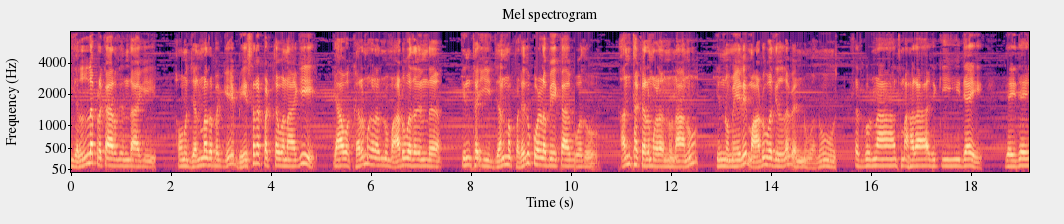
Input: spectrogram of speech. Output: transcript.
ಈ ಎಲ್ಲ ಪ್ರಕಾರದಿಂದಾಗಿ ಅವನು ಜನ್ಮದ ಬಗ್ಗೆ ಬೇಸರ ಪಟ್ಟವನಾಗಿ ಯಾವ ಕರ್ಮಗಳನ್ನು ಮಾಡುವುದರಿಂದ ಇಂಥ ಈ ಜನ್ಮ ಪಡೆದುಕೊಳ್ಳಬೇಕಾಗುವುದು? ಅಂಥ ಕರ್ಮಗಳನ್ನು ನಾನು ಇನ್ನು ಮೇಲೆ ಮಾಡುವುದಿಲ್ಲವೆನ್ನುವನು. ಸದ್ಗುರುನಾಥ್ ಮಹಾರಾಜ್ ಕಿ ಜೈ. ಜೈ ಜೈ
